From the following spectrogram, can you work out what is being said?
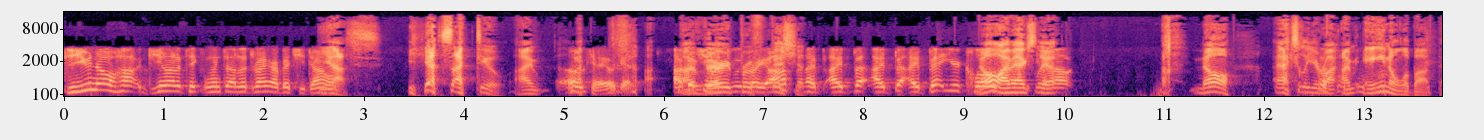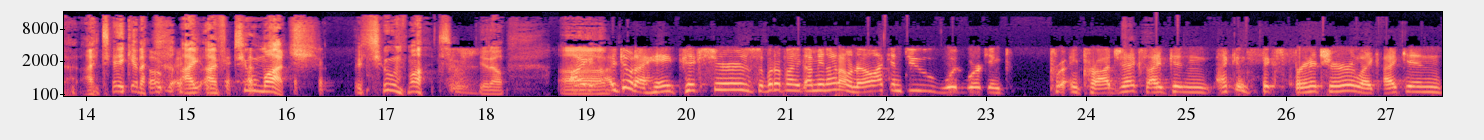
Do you know how? Do you know how to take the lint out of the dryer? I bet you don't. Yes, yes, I do. I'm. Okay. Okay. I I'm you very don't do it very proficient. often. I, I bet. I bet. I bet your clothes. No, I'm actually- out- No, actually, you're right. I'm anal about that. I take it. Okay. I, I've too much. Too much. You know. I, Um, I do it. I hate pictures. What if I? I mean, I don't know. I can do woodworking pro- projects. I can. I can fix furniture. Like I can.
